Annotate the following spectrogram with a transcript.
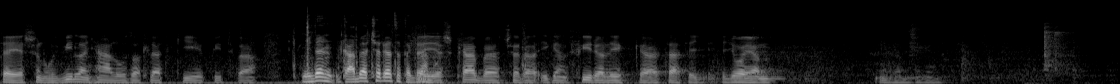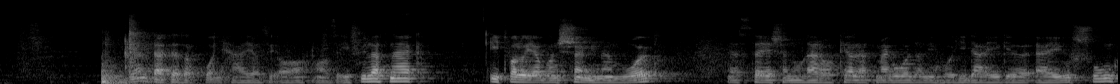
teljesen új villanyhálózat lett kiépítve, Minden kábel cseréltetek teljes kábelcsere, igen, firelékkel, tehát egy, egy olyan, igen, igen. Igen, tehát ez a konyhája az, a, az épületnek. Itt valójában semmi nem volt, ezt teljesen nulláról kellett megoldani, hogy idáig eljussunk.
